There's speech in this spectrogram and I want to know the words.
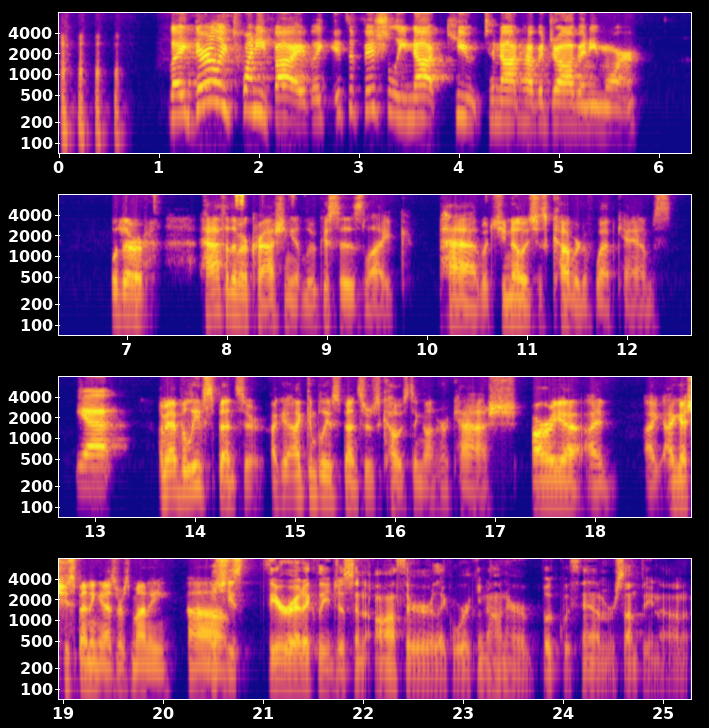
like they're like 25. Like it's officially not cute to not have a job anymore. Well, they're half of them are crashing at Lucas's like pad, which you know is just covered with webcams. Yeah. I mean, I believe Spencer. I can, I can believe Spencer's coasting on her cash. Aria, I, I, I guess she's spending Ezra's money. Um, well, she's theoretically just an author, like working on her book with him or something. I don't know.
